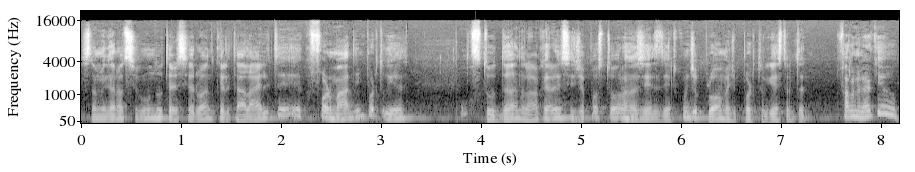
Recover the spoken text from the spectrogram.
se não me engano, é o segundo ou terceiro ano que ele tá lá, ele é formado em português. Estudando lá, o cara esse dia postou lá nas redes dele com diploma de português. Fala melhor que eu.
